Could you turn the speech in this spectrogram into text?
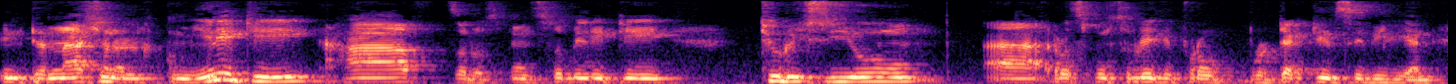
international community have the responsibility to resume uh, responsibility for protecting civilian.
